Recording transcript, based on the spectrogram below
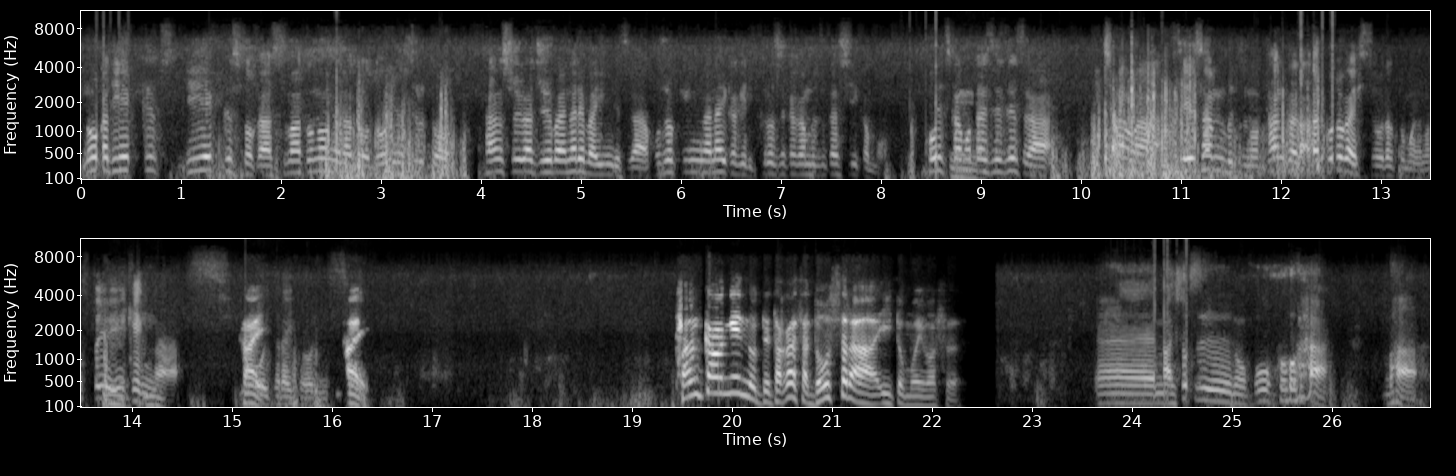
農家 DX, DX とかスマート農業などを導入すると、単収が10倍になればいいんですが、補助金がない限り黒字化が難しいかも。効率化も大切ですが、一番は生産物の単価が上がることが必要だと思いますという意見が、はい、いただいております。はい単価上げるのって高橋さんどうしたらいいと思います？えー、まあ一つの方法は、ま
